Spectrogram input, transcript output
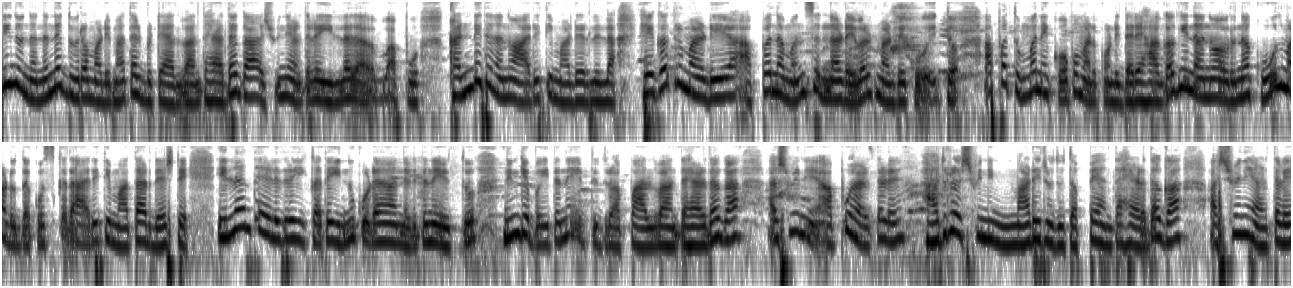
ನೀನು ನನ್ನನ್ನೇ ದೂರ ಮಾಡಿ ಮಾತಾಡ್ಬಿಟ್ಟೆ ಅಲ್ವಾ ಅಂತ ಹೇಳಿದಾಗ ಅಶ್ವಿನಿ ಹೇಳ್ತಾಳೆ, ಇಲ್ಲ ಅಪ್ಪು, ಖಂಡಿತ ನಾನು ಆ ರೀತಿ ಮಾಡಿರಲಿಲ್ಲ. ಹೇಗಾದರೂ ಮಾಡಿ ಅಪ್ಪನ ಮನಸ್ಸನ್ನು ಡೈವರ್ಟ್ ಮಾಡಬೇಕು. ಇತ್ತು. ಅಪ್ಪ ತುಂಬಾ ಕೋಪ ಮಾಡ್ಕೊಂಡಿದ್ದಾರೆ. ಹಾಗಾಗಿ ನಾನು ಅವ್ರನ್ನ ಕೂಲ್ ಮಾಡೋದಕ್ಕೋಸ್ಕರ ಆ ರೀತಿ ಮಾತಾಡಿದೆ ಅಷ್ಟೇ. ಇಲ್ಲ ಅಂತ ಹೇಳಿದರೆ ಈ ಕತೆ ಇನ್ನೂ ಕೂಡ ನಡೀತಾನೆ ಇತ್ತು. ನಿನಗೆ ಬೈತಾನೆ ಇರ್ತಿದ್ರು ಅಪ್ಪ ಅಲ್ವಾ ಅಂತ ಹೇಳಿದಾಗ ಅಶ್ವಿನಿ, ಅಪ್ಪು ಹೇಳ್ತಾಳೆ, ಆದರೂ ಅಶ್ವಿನಿ ಮಾಡಿರೋದು ತಪ್ಪೆ ಅಂತ ಹೇಳಿದಾಗ ಅಶ್ವಿನಿ ಹೇಳ್ತಾಳೆ,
